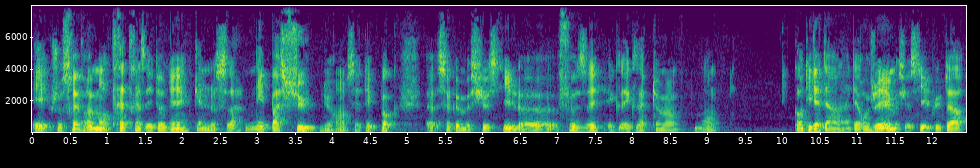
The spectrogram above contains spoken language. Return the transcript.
et je serais vraiment très très étonné qu'elle n'ait pas su durant cette époque ce que M. Steele faisait exactement. Quand il était interrogé, M. Steele plus tard,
